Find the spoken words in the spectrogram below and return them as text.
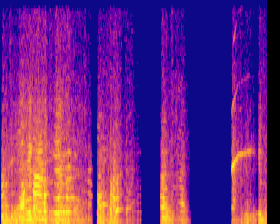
चित्रपट बाळाला संघाची एक गुण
